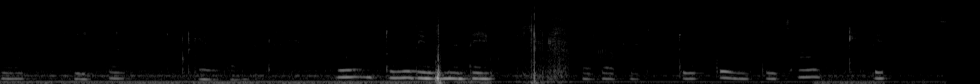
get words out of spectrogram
There visa. Porque eu não tô lembrando. Eu só acerto tudo. Então, tchau.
